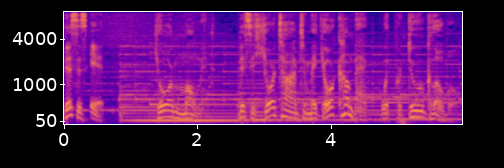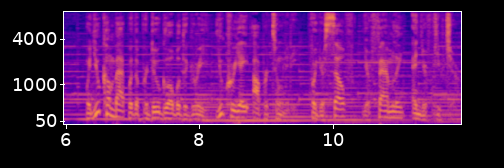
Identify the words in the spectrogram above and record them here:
This is it. Your moment. This is your time to make your comeback with Purdue Global. When you come back with a Purdue Global degree, you create opportunity for yourself, your family, and your future.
